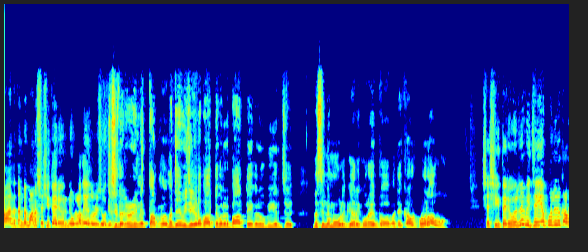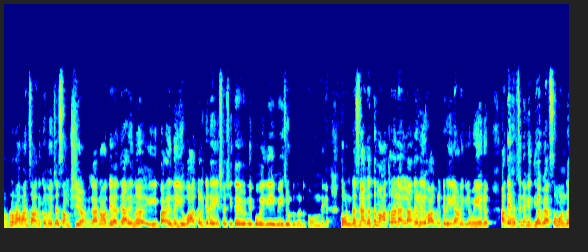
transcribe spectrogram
മാനദണ്ഡമാണ് ശശി തരൂരിനുള്ളത് എന്നുള്ളൊരു ചോദ്യം ശശി തരൂർ ഇനി മറ്റേ വിജയുടെ പാർട്ടി പോലെ ഒരു പാർട്ടിയൊക്കെ രൂപീകരിച്ച് ബസിന്റെ മുകളിൽ കയറി കുറെ മറ്റേ ക്രൗഡ് പുള്ളർ ആവുമോ? ശശി തരൂരിന് വിജയെ പോലെ ഒരു ക്രൗഡ് പ്ലർ ആവാൻ സാധിക്കുമെന്ന് വെച്ചാൽ സംശയമാണ് കാരണം അദ്ദേഹത്തെ അറിയുന്ന ഈ പറയുന്ന യുവാക്കൾക്കിടയിൽ ശശി തരൂരിന് ഇപ്പൊ വലിയ ഇമേജ് ഉണ്ടെന്നുണ്ട് തോന്നുന്നില്ല കോൺഗ്രസിനകത്ത് മാത്രമല്ല അല്ലാതെയുള്ള യുവാക്കൾക്കിടയിലാണെങ്കിലും ഈ ഒരു അദ്ദേഹത്തിന്റെ വിദ്യാഭ്യാസമുണ്ട്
